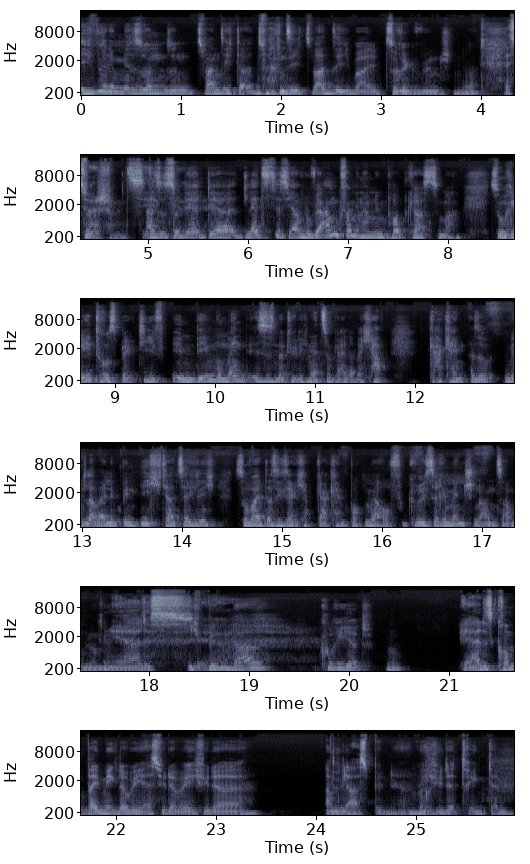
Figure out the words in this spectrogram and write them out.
Ich würde mir so ein, so ein 20, 2020 mal zurückwünschen. Ne? es war schon sehr. Also so der, der letztes Jahr, wo wir angefangen haben, den Podcast zu machen, so retrospektiv, in dem Moment ist es natürlich nicht so geil, aber ich habe gar kein, also mittlerweile bin ich tatsächlich so weit, dass ich sage, ich habe gar keinen Bock mehr auf größere Menschenansammlungen. ja, das. Ich ja. bin da kuriert. Ne? Ja, das kommt bei mir, glaube ich, erst wieder, wenn ich wieder am Glas bin, ja. Wenn ich wieder trinke, dann.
